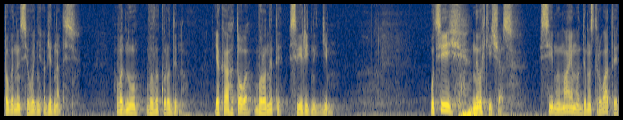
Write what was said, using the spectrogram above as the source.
повинен сьогодні об'єднатися в одну велику родину, яка готова боронити свій рідний дім. У цей нелегкий час всі ми маємо демонструвати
